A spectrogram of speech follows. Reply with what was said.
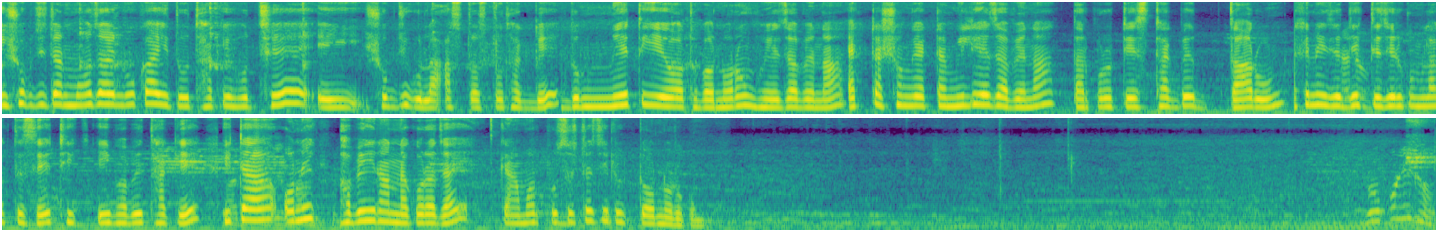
এই সবজিটার মজায় লুকায়িত থাকে হচ্ছে এই সবজিগুলো আস্তে আস্তে থাকবে একদম নেতিয়ে অথবা নরম হয়ে যাবে না একটার সঙ্গে একটা মিলিয়ে যাবে না তারপরে টেস্ট থাকবে দারুণ। এখানে এই যে দেখতে যেরকম লাগতেছে ঠিক এইভাবে থাকে। এটা অনেক ভাবেই রান্না করা যায় আমার প্রসেসটা ছিল একটু অন্যরকম। ব্রোকলি খাও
